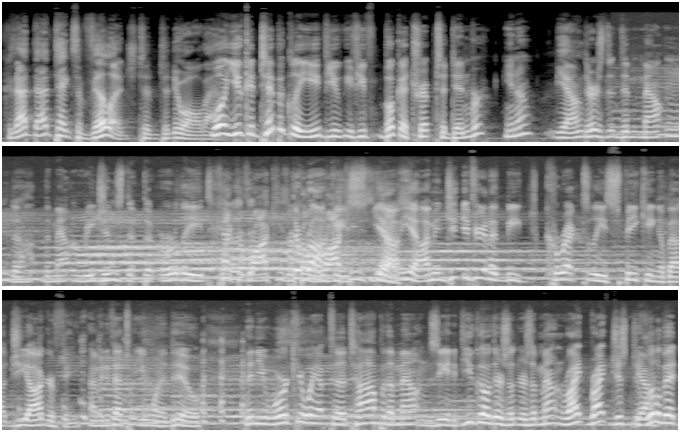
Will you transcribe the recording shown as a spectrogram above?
Because that that takes a village to, to do all that. Well, you could typically, if you if you book a trip to Denver, you know, Yeah. there's the, the mountain, the, the mountain regions, the, the early kind Like of the Rockies? The Rockies. Rockies? Yeah, Yes. yeah. I mean, if you're going to be correctly speaking about geography, I mean, if that's what you want to do, then you work your way up to the top of the mountain Z, and if you go, there's a, there's a mountain right right just Yeah. a little bit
